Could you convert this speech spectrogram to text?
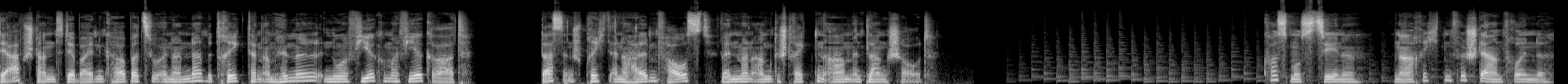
Der Abstand der beiden Körper zueinander beträgt dann am Himmel nur 4,4 Grad das entspricht einer halben Faust, wenn man am gestreckten Arm entlang schaut. Kosmosszene – Nachrichten für Sternfreunde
